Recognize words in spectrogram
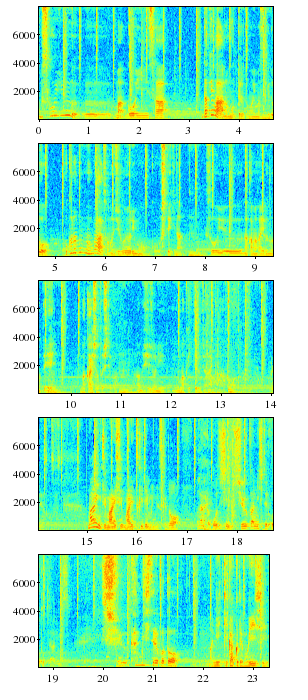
うん。そういうまあ、強引さだけはあの持ってると思いますけど、他の部分はその自分よりもこう素敵なうん。そういう仲間がいるので、うん。まあ、会社としては、うん。あの非常にうまくいってるんじゃないかなと思ってます。ありがとうございます。毎日毎週毎月でもいいんですけどなんかはい。ご自身で習慣にしてることってあります、習慣にしてること。まあ、日記書くでもいいし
